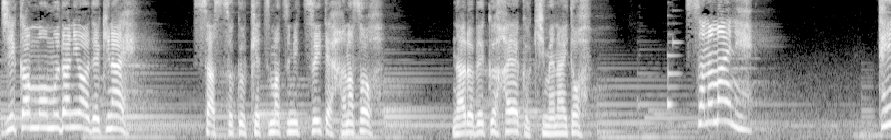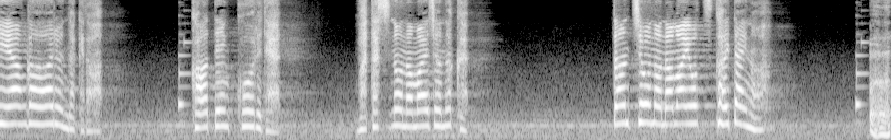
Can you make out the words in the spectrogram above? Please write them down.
時間も無駄にはできない。早速結末について話そう。なるべく早く決めないと。その前に提案があるんだけどカーテンコールで私の名前じゃなく団長の名前を使いたいの。え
